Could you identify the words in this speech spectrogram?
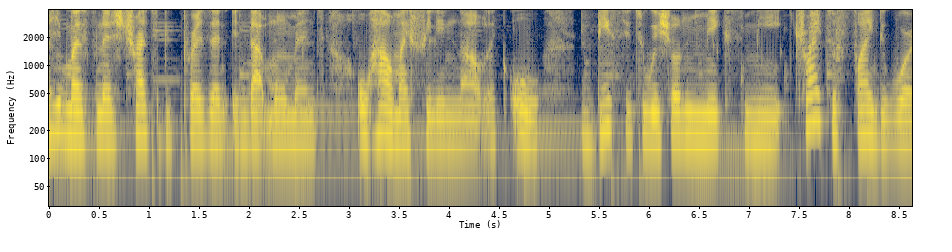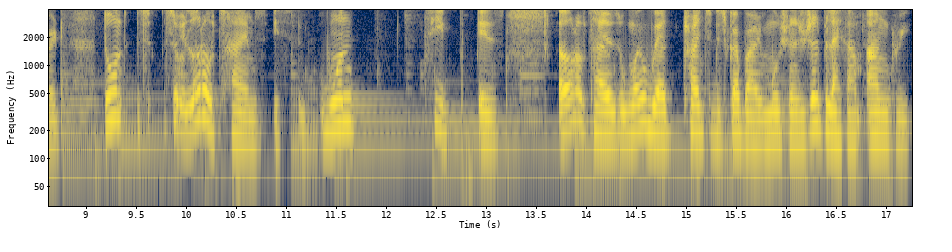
mindfulness, try to be present in that moment. Oh, how am I feeling now? Like, oh, this situation makes me try to find the word. Don't so a lot of times it's one tip is a lot of times when we're trying to describe our emotions, you just be like, I'm angry.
